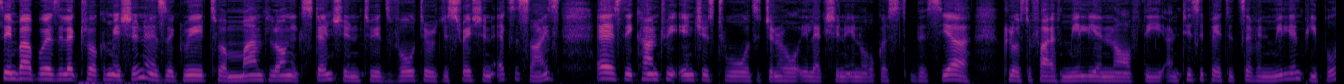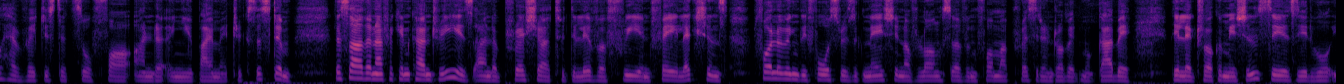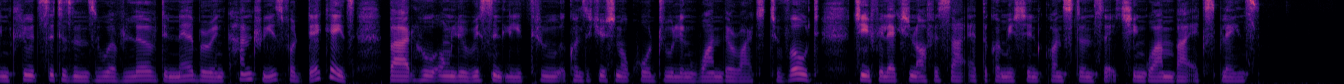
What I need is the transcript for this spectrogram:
Zimbabwe's Electoral Commission has agreed to a month-long extension to its voter registration exercise as the country inches towards a general election in August this year. Close to 5 million of the anticipated 7 million people have registered so far under a new biometric system. The Southern African country is under pressure to deliver free and fair elections following the forced resignation of long-serving former President Robert Mugabe. The Electoral Commission says it will include citizens who have lived in neighboring countries for decades decades, but who only recently, through a constitutional court ruling, won the right to vote. Chief Election Officer at the Commission, Constance Chigwamba, explains.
